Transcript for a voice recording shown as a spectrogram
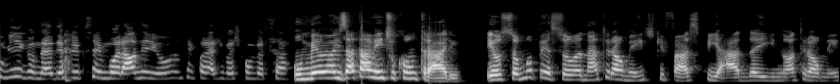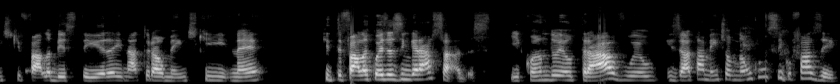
comigo, né? Eu fico sem moral nenhuma, não tenho coragem mais de conversar. O meu é exatamente o contrário. Eu sou uma pessoa naturalmente que faz piada e naturalmente que fala besteira e naturalmente que, né, que fala coisas engraçadas. E quando eu travo, eu exatamente eu não consigo fazer.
